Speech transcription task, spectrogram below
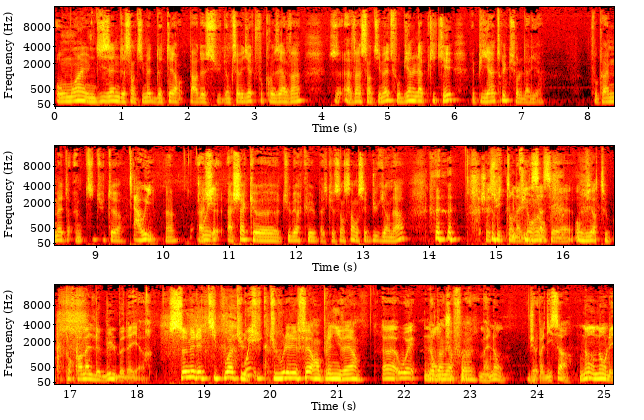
au moins une dizaine de centimètres de terre par-dessus. Donc ça veut dire qu'il faut creuser à 20, à 20 centimètres, il faut bien l'appliquer. Et puis il y a un truc sur le dahlia. Il faut quand même mettre un petit tuteur Ah oui, hein, à, Oui. cha- à chaque euh, tubercule, parce que sans ça, on ne sait plus qu'il y en a. je suis de ton avis. on- Ça, c'est euh, On vire tout. pour pas mal de bulbes d'ailleurs. Semer les petits pois, tu, Oui. tu, tu voulais les faire en plein hiver? Euh, oui. La dernière fois. Mais non. J'ai pas dit ça. Non, non, les,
